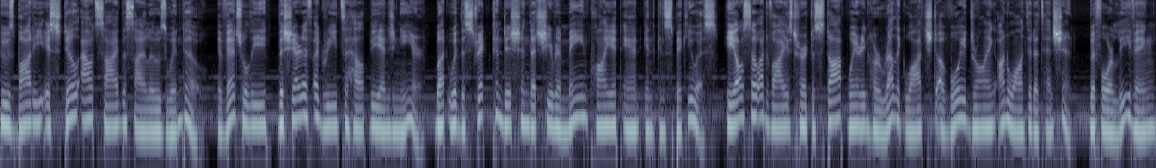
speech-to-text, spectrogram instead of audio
whose body is still outside the silo's window. Eventually, the sheriff agreed to help the engineer, but with the strict condition that she remain quiet and inconspicuous. He also advised her to stop wearing her relic watch to avoid drawing unwanted attention. Before leaving,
